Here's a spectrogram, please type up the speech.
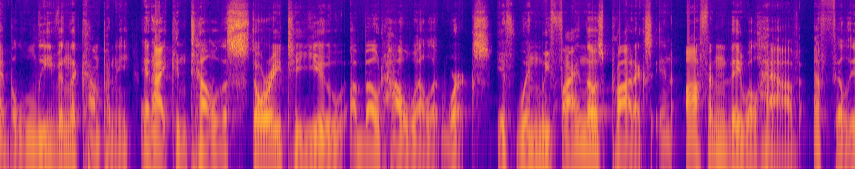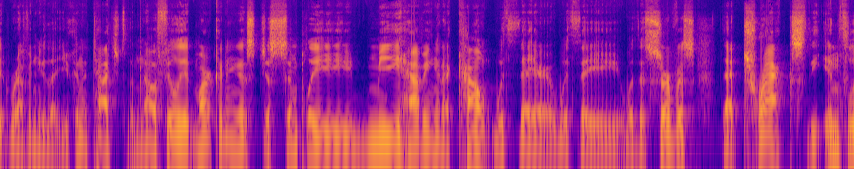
I believe in the company, and I can tell the story to you about how well it works. If when we find those products, and often they will have affiliate revenue that you can attach to them. Now, affiliate marketing is just simply me having an account with their with a with a service that tracks the influence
